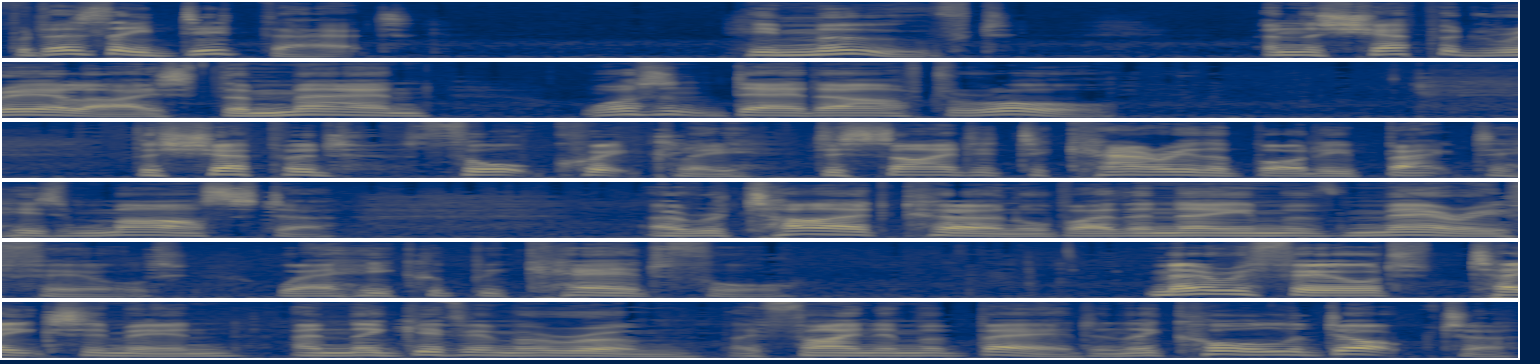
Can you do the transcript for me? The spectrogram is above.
But as they did that, he moved, and the shepherd realized the man wasn't dead after all. The shepherd thought quickly, decided to carry the body back to his master, a retired colonel by the name of Merrifield, where he could be cared for. Merrifield takes him in and they give him a room. They find him a bed and they call the doctor.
